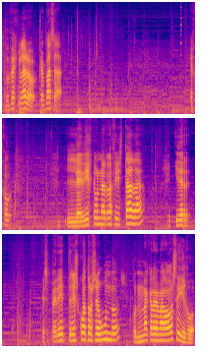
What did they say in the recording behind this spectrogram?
Entonces, claro, ¿qué pasa? Es como. Le dije una racistada y de. Esperé 3-4 segundos con una cara de mala hostia y digo:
